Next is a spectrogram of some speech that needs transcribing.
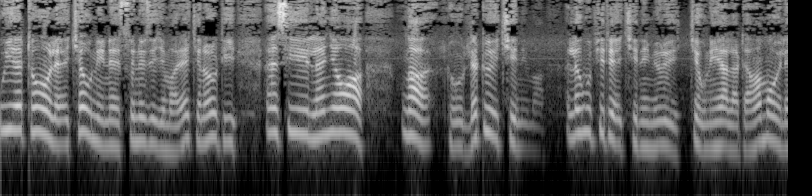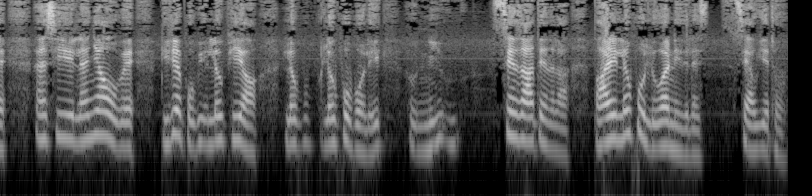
ဦးရဲထွန်းကိုလည်းအချုပ်အနေနဲ့ဆွေးနွေးစေချင်ပါတယ်ကျွန်တော်တို့ဒီ NCA လမ်းကြောင်းကငါဟိုလက်တွေ့အခြေအနေမှာ အလုံးမဖြစ်တဲ့အခြေအနေမျိုးတွေကြုံနေရလားဒါမှမဟုတ်ရင်လည်း NCA လမ်းကြောင်းကိုပဲဒီတက်ပို့ပြီးအလုပ်ဖြစ်အောင်လုပ်လုပ်ဖို့ပေါ့လေဟိုစဉ်းစားတင်သလားဘာတွေလုပ်ဖို့လိုအပ်နေသလဲဆရာဦးရဲထွန်း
